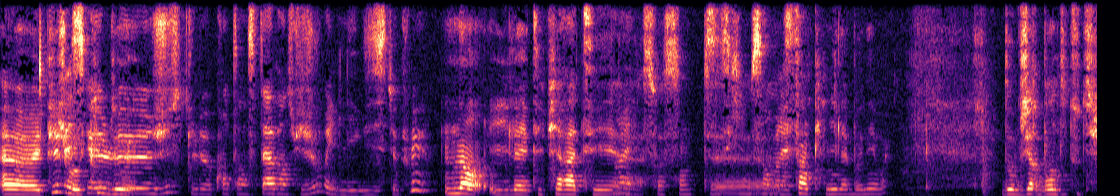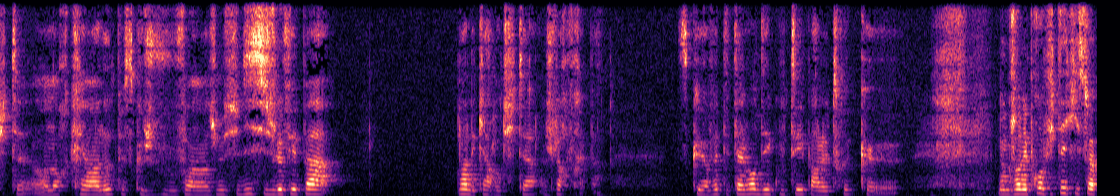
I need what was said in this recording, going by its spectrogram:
Euh, et puis je m'occupe de... juste le compte Insta 28 jours, il n'existe plus. Non, il a été piraté Ouais. à C'est ce qui me 65 semblait. 000 abonnés, ouais. Donc j'ai rebondi tout de suite euh, en en recréant un autre parce que je, vous- enfin, je me suis dit si je le fais pas dans les 48 heures, je le referai pas. Parce que en fait t'es tellement dégoûté par le truc que... Donc j'en ai profité qu'il soit,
